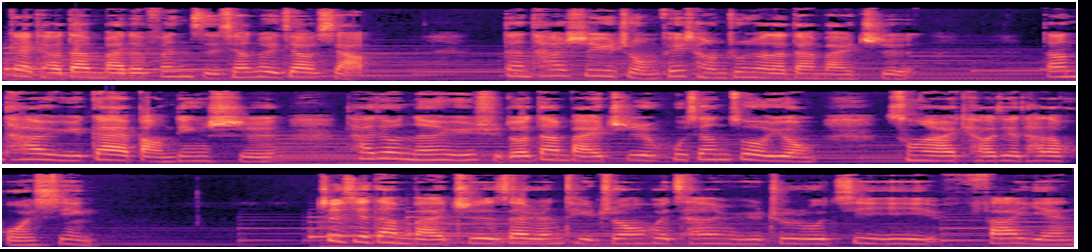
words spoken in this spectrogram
钙条蛋白的分子相对较小，但它是一种非常重要的蛋白质。当它与钙绑定时，它就能与许多蛋白质互相作用，从而调节它的活性。这些蛋白质在人体中会参与诸如记忆、发炎、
